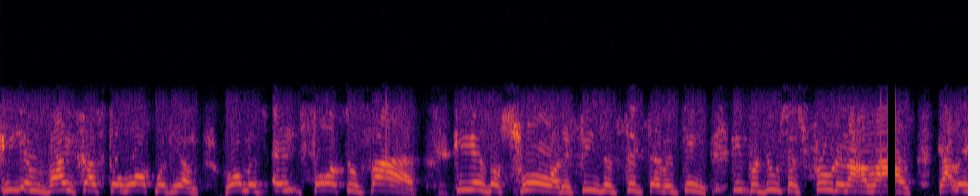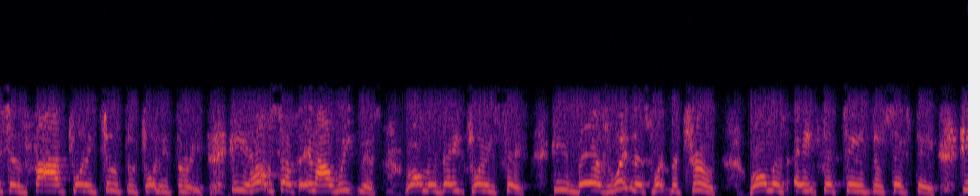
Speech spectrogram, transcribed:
He invites us to walk with him. Romans 8, 4 through 5. He is a sword. Ephesians 6, 17. He produces fruit in our lives. Galatians 5, 22 through 23. He helps us in our weakness. Romans 8, 26. He bears witness with the truth. Romans 8, 15 through 16. He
